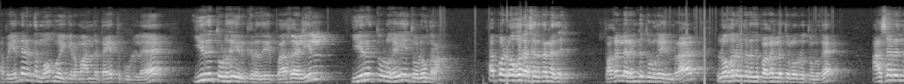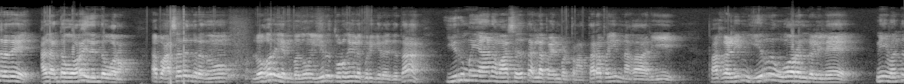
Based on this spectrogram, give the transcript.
அப்போ எந்த இடத்துல நோன்பு வைக்கிறோமோ அந்த டயத்துக்குள்ளே இரு தொழுகை இருக்கிறது. பகலில் இரு தொழுகையை தொழுங்கிறான். அப்போ லோகர் அசர் தானே அது? பகலில் ரெண்டு தொழுகை என்றால் லோகருங்கிறது பகலில் தொழுகிற தொழுகை அசருங்கிறது அது அந்த ஓரம் இது இந்த ஓரம். அப்போ அசருங்கிறதும் லொஹரு என்பதும் இரு தொழுகைகளை குறிக்கிறதுக்கு தான் இருமையான வாசகத்தை எல்லாம் பயன்படுத்துகிறான் தரப்பையின் நகாரி பகலின் இரு ஓரங்களிலே நீ வந்து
